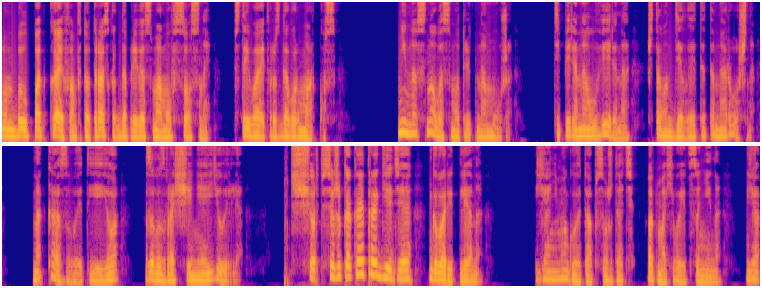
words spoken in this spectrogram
Он был под кайфом в тот раз, когда привез маму в сосны, встревает в разговор Маркус. Нина снова смотрит на мужа. Теперь она уверена, что он делает это нарочно. Наказывает ее за возвращение Юэля. «Черт, все же какая трагедия», — говорит Лена. «Я не могу это обсуждать», — отмахивается Нина. «Я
